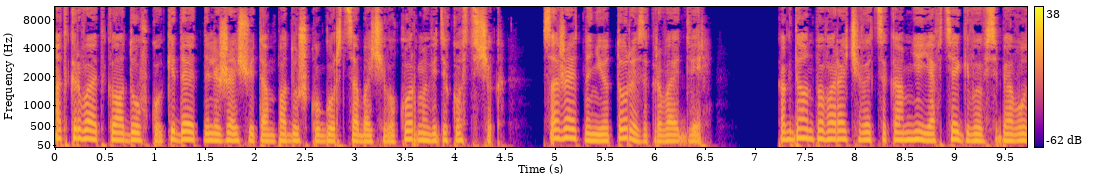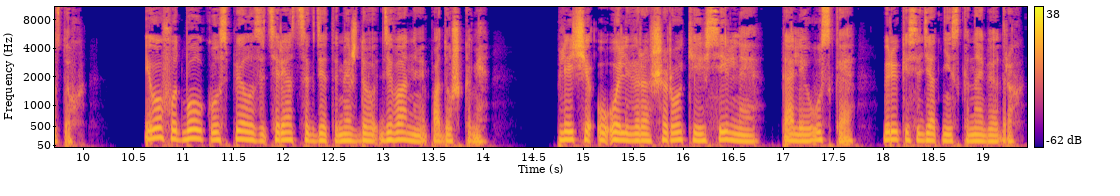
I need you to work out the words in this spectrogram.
Открывает кладовку, кидает на лежащую там подушку горсть собачьего корма в виде косточек, сажает на нее Тора и закрывает дверь. Когда он поворачивается ко мне, я втягиваю в себя воздух. Его футболка успела затеряться где-то между диванными подушками. Плечи у Оливера широкие и сильные, талия узкая, брюки сидят низко на бедрах.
